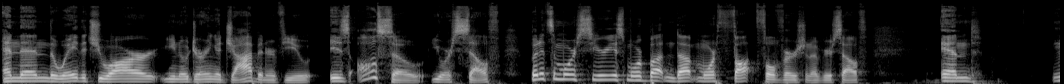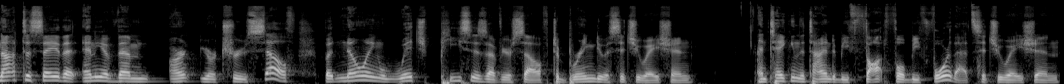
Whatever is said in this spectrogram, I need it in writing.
And then the way that you are, you know, during a job interview is also yourself, but it's a more serious, more buttoned up, more thoughtful version of yourself. And not to say that any of them aren't your true self, but knowing which pieces of yourself to bring to a situation and taking the time to be thoughtful before that situation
